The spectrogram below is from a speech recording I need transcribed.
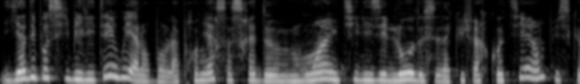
il y a des possibilités, oui. Alors, bon, la première, ça serait de moins utiliser l'eau de ces aquifères côtiers, hein, puisque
